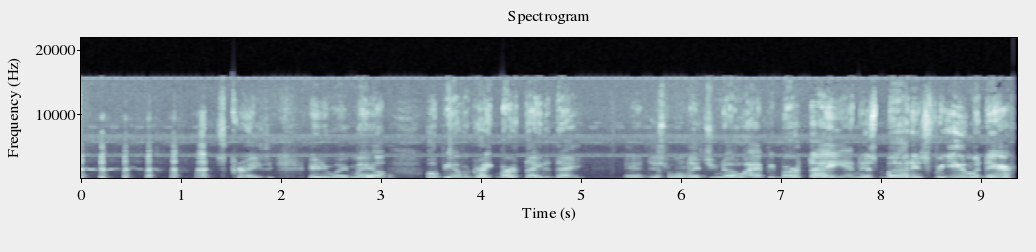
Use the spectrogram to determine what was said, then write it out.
that's crazy. Anyway, Mel, hope you have a great birthday today. And just want to let you know happy birthday, and this bud is for you, my dear.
